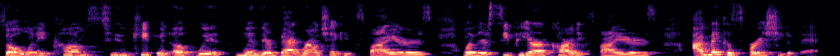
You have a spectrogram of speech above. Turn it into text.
so when it comes to keeping up with when their background check expires, when their CPR card expires, I make a spreadsheet of that.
